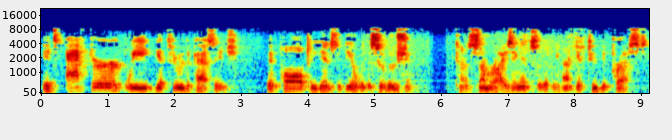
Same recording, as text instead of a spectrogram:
It's after we get through the passage that Paul begins to deal with the solution, kind of summarizing it so that we not get too depressed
